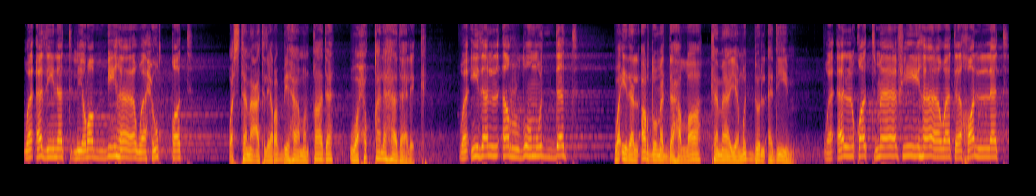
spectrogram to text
وأذنت لربها وحقت. واستمعت لربها منقادة وحق لها ذلك. وإذا الأرض مدت. وإذا الأرض مدها الله كما يمد الأديم. وألقت ما فيها وتخلت.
